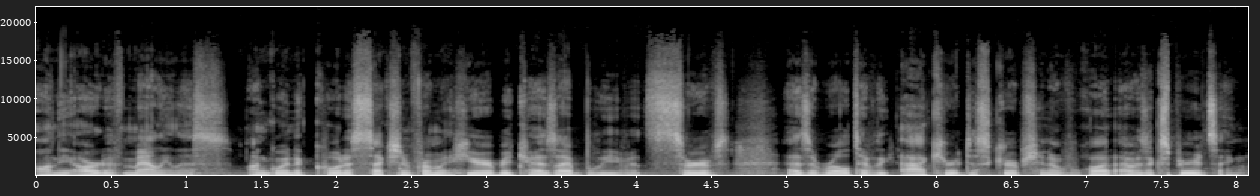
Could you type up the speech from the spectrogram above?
on the art of manliness. I'm going to quote a section from it here because I believe it serves as a relatively accurate description of what I was experiencing.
